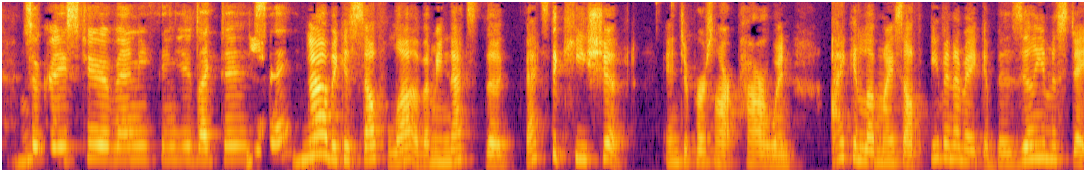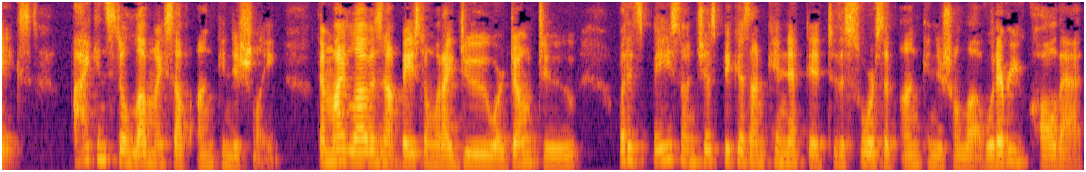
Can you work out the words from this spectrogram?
Mm-hmm. So, Grace, do you have anything you'd like to say? No, because self love. I mean, that's the that's the key shift into personal heart power. When I can love myself, even I make a bazillion mistakes, I can still love myself unconditionally. That my love is not based on what I do or don't do, but it's based on just because I'm connected to the source of unconditional love, whatever you call that.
